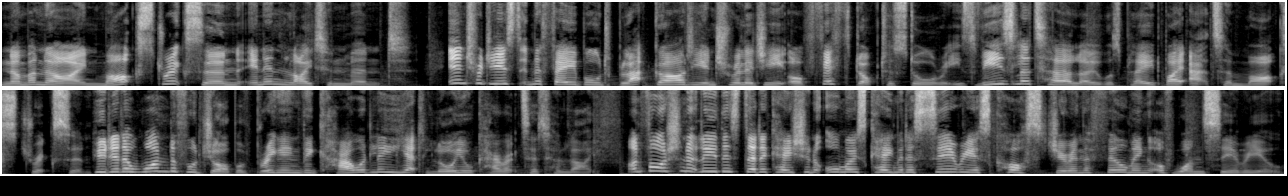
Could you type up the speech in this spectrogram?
Number 9. Mark Strickson in Enlightenment. Introduced in the fabled Black Guardian trilogy of Fifth Doctor stories, Vislor Turlough was played by actor Mark Strickson, who did a wonderful job of bringing the cowardly yet loyal character to life. Unfortunately, this dedication almost came at a serious cost during the filming of one serial.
